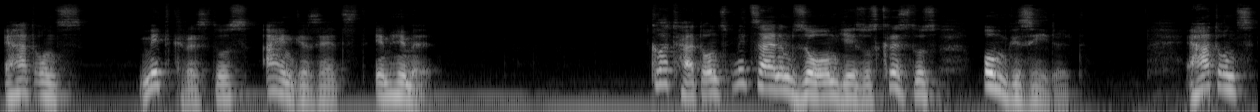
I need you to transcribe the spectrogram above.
er hat uns mit Christus eingesetzt im Himmel. Gott hat uns mit seinem Sohn Jesus Christus umgesiedelt. Er hat uns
